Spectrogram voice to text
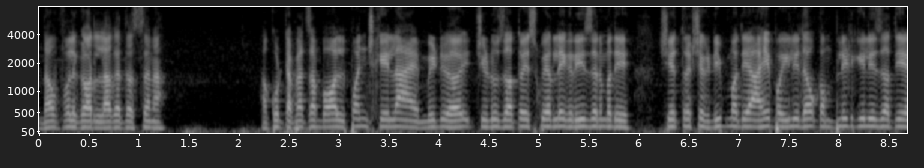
धावफलकावर लागत असताना अको टप्प्याचा बॉल पंच केला आहे मिड चिडू जातोय स्क्वेअर लेग रिजनमध्ये क्षेत्रक्षक डीपमध्ये आहे. पहिली धाव कंप्लीट केली जाते.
